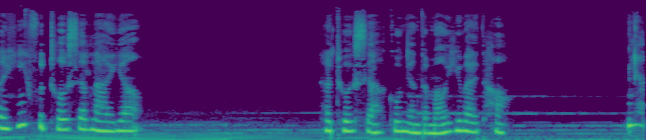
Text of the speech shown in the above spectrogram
把衣服脱下来呀。”他脱下姑娘的毛衣外套，呀，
